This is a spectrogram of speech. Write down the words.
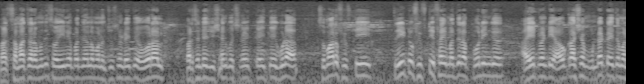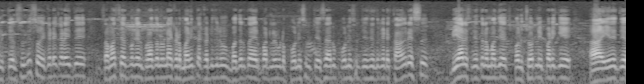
మనకు సమాచారం ఉంది. సో ఈ నేపథ్యంలో మనం చూసినట్టయితే ఓవరాల్ పర్సంటేజ్ విషయానికి వచ్చినట్టయితే కూడా సుమారు fifty three to fifty five మధ్యలో పోలింగ్ అయ్యేటువంటి అవకాశం ఉన్నట్టు అయితే మనకు తెలుస్తుంది. సో ఎక్కడెక్కడైతే సమస్యాత్మకమైన ప్రాంతాలు ఉన్నాయి అక్కడ మరింత కట్టుదిన భద్రతా ఏర్పాట్లను కూడా పోలీసులు చేశారు. పోలీసులు చేసి ఎందుకంటే కాంగ్రెస్ బీఆర్ఎస్ నేతల మధ్య పలు చోట్ల ఇప్పటికే ఏదైతే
